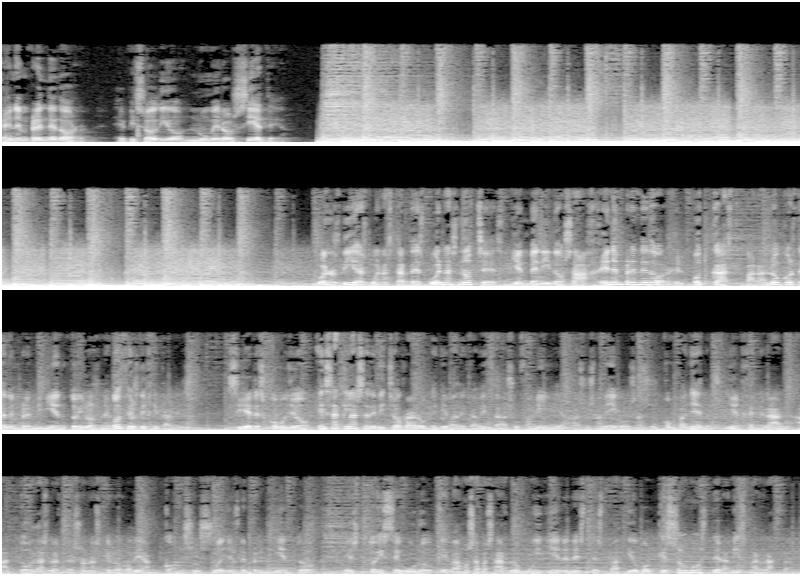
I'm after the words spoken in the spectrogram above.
Gen Emprendedor, episodio número 7. Buenos días, buenas tardes, buenas noches. Bienvenidos a Gen Emprendedor, el podcast para locos del emprendimiento y los negocios digitales. Si eres como yo, esa clase de bicho raro que lleva de cabeza a su familia, a sus amigos, a sus compañeros y en general a todas las personas que lo rodean con sus sueños de emprendimiento, estoy seguro que vamos a pasarlo muy bien en este espacio porque somos de la misma raza.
